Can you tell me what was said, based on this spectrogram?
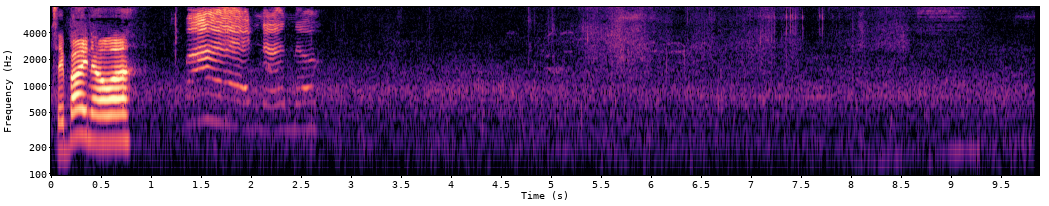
Say bye, Noah.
